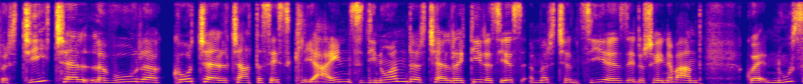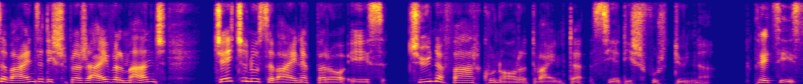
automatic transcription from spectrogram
Per ci c'el lavura co c'el chatta ses clients, di nuonder c'el retira sies mercanzies e dosce in avant, que nu se vainza di splagiaivel manch, c'è c'è nu se vaina però es c'una far con or dvainta sia di sfortuna. Precis.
